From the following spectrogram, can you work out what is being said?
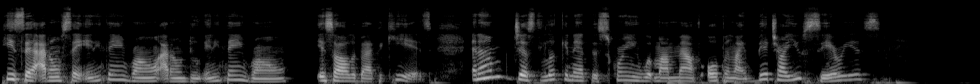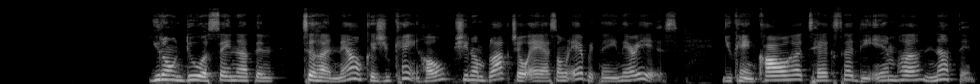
He said, I don't say anything wrong. I don't do anything wrong. It's all about the kids. And I'm just looking at the screen with my mouth open, like, bitch, are you serious? You don't do or say nothing to her now because you can't, ho. She done blocked your ass on everything there is. You can't call her, text her, DM her, nothing.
